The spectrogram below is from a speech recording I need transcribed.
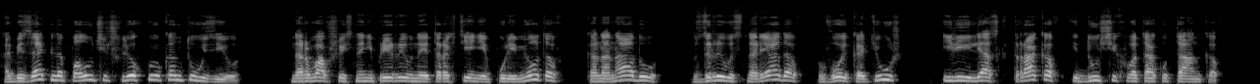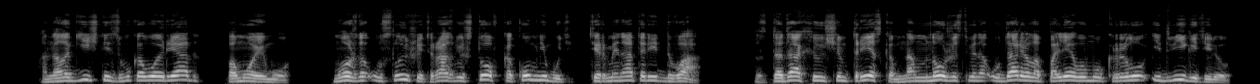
обязательно получишь легкую контузию, нарвавшись на непрерывное тарахтение пулеметов, канонаду, взрывы снарядов, вой катюш или лязг траков, идущих в атаку танков. Аналогичный звуковой ряд, по-моему, можно услышать разве что в каком-нибудь «Терминаторе 2», с додахающим треском нам множественно ударило по левому крылу и двигателю,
